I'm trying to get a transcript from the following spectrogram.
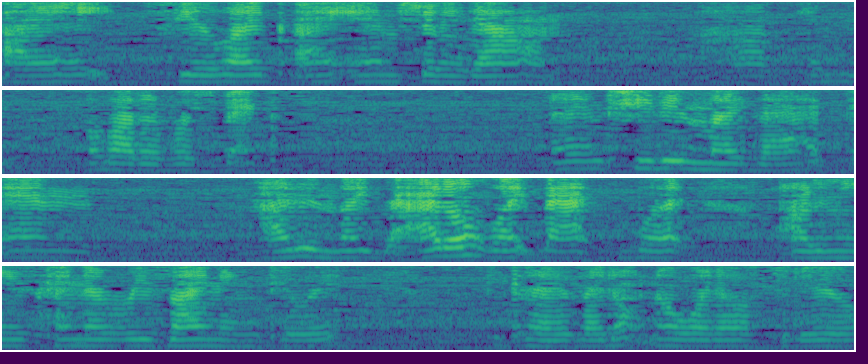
I feel like I am shutting down in a lot of respects. And she didn't like that, and I didn't like that. I don't like that, but part of me is kind of resigning to it because I don't know what else to do.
